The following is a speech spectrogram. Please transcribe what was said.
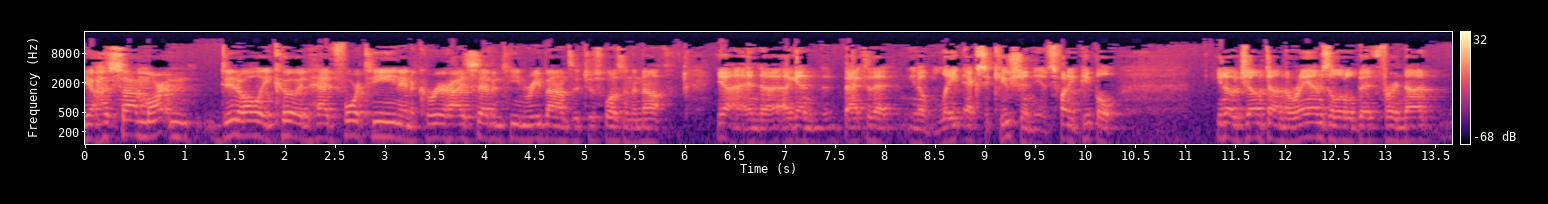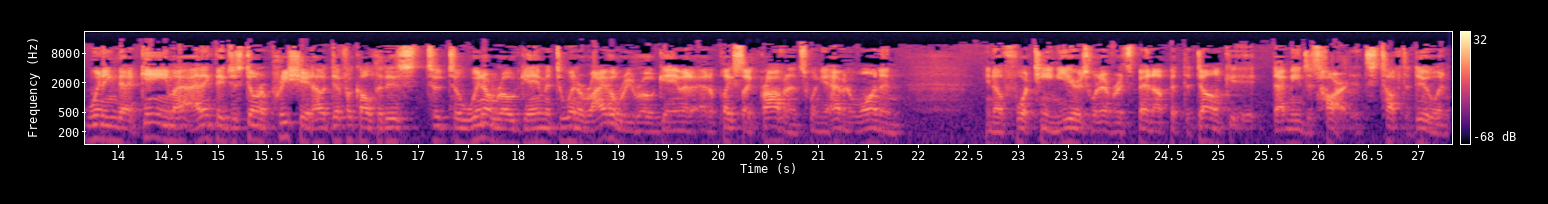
you know, Hassan Martin did all he could, had 14 and a career high 17 rebounds. It just wasn't enough. Yeah, and uh, again, back to that, you know, late execution. It's funny, people, you know, jumped on the Rams a little bit for not winning that game. I, I think they just don't appreciate how difficult it is to, to win a road game and to win a rivalry road game at, at a place like Providence when you haven't won in, you know, 14 years, whatever it's been up at the dunk. It, that means it's hard. It's tough to do. And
